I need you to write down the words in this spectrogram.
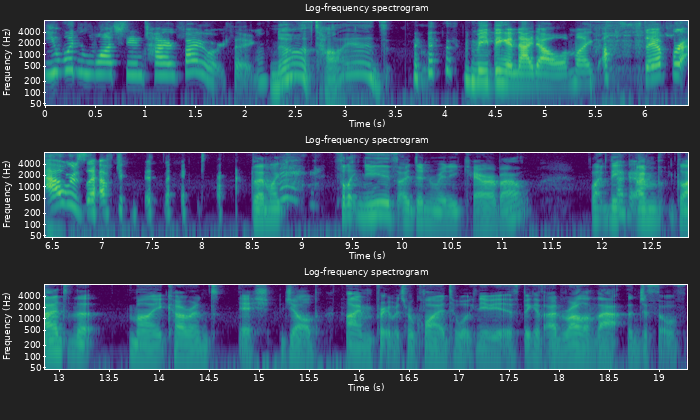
you wouldn't watch the entire firework thing. No, I'm tired. Me being a night owl, I'm like, I'll stay up for hours after midnight. then like for like New Year's, I didn't really care about. Like the, Okay. I'm glad that my current ish job, I'm pretty much required to work New Year's because I'd rather that than just sort of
